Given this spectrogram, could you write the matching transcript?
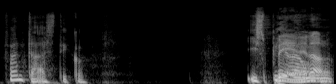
Fantastico. Ispira Bene, un no.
